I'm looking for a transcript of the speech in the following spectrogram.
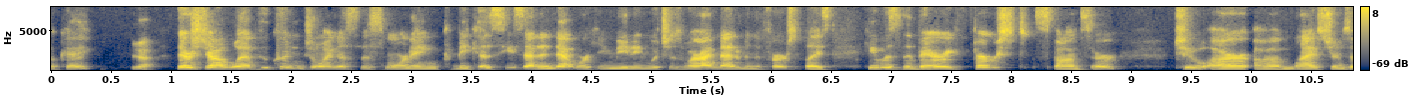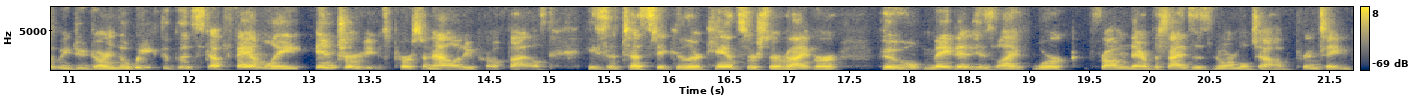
Okay. Yeah. There's John Webb, who couldn't join us this morning because he's at a networking meeting, which is where I met him in the first place. He was the very first sponsor to our um, live streams that we do during the week, the Good Stuff family interviews, personality profiles. He's a testicular cancer survivor who made it his life work from there, besides his normal job printing.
